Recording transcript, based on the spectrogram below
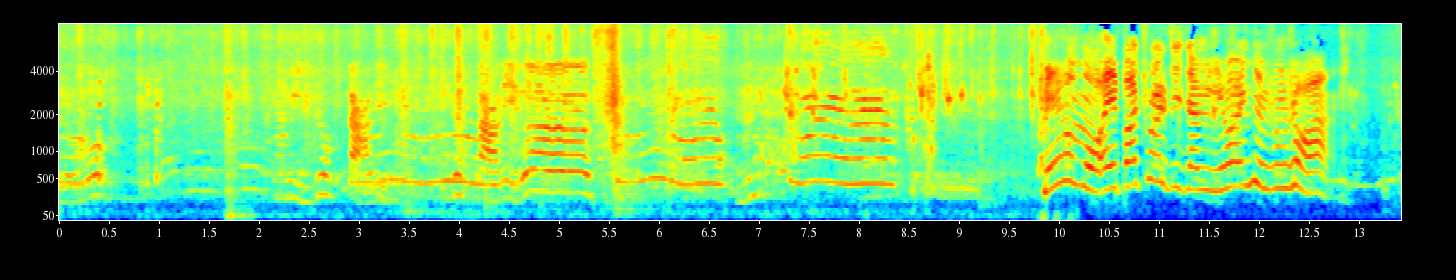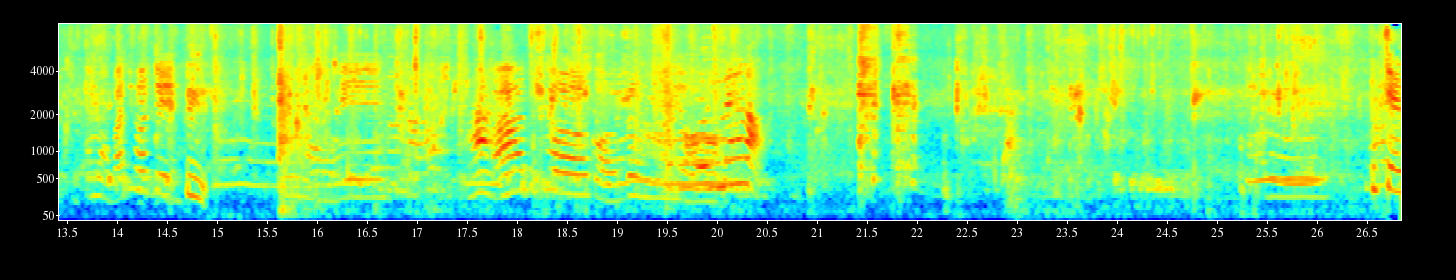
lỗ. Mà mình được tả lì. Được tả lì ơ. Mấy hôm mổ ấy bắt chuột gì cha mì hơi nhiều trong rõ à Có một bát chua chị ừ Bát chua có rừng nhỏ cha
